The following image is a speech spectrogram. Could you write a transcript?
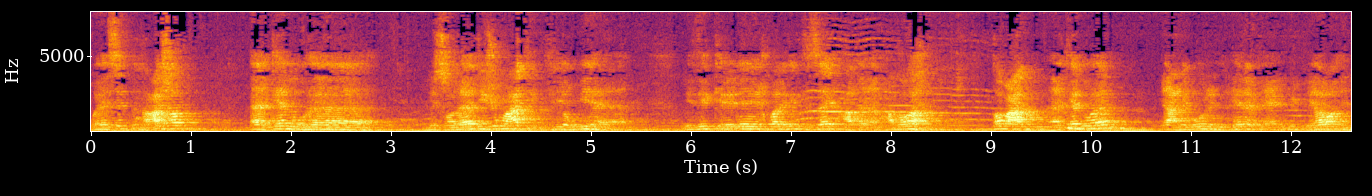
وهي ستة عشر آكلها لصلاة جمعة في يومها بذكر إيه أخبارك أنت إزاي حضرها. طبعا آكلها يعني بيقول إن هنا يرى إن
